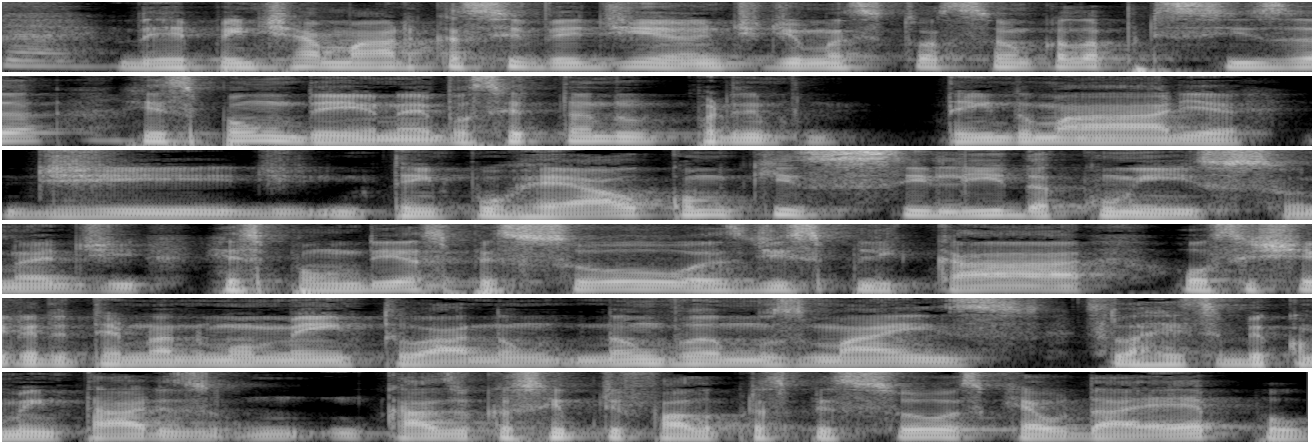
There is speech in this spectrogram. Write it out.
É. de repente a marca se vê diante de uma situação que ela precisa responder, né? Você estando, por exemplo, tendo uma área de, de- em tempo real, como que se lida com isso, né? De responder às pessoas, de explicar, ou se chega a determinado momento, ah, não, não vamos mais, sei lá, receber comentários. Um, um caso que eu sempre falo para as pessoas, que é o da Apple,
